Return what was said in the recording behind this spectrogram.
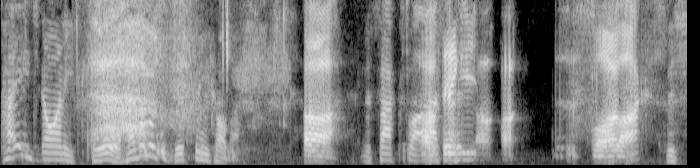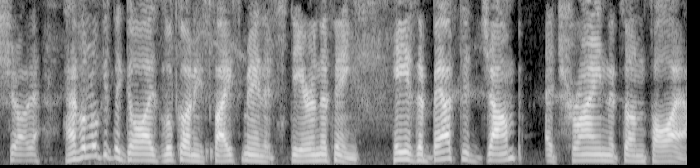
Page 94. Have a look at this thing, Cobber. Ah, The sucks I think he, uh, Slylux. the show. Have a look at the guy's look on his face, man, that's steering the thing. He is about to jump a train that's on fire.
